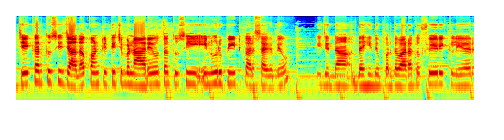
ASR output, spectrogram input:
ਜੇਕਰ ਤੁਸੀਂ ਜ਼ਿਆਦਾ ਕੁਆਂਟੀਟੀ 'ਚ ਬਣਾ ਰਹੇ ਹੋ, ਤਾਂ ਤੁਸੀਂ ਇਹਨੂੰ ਰਿਪੀਟ ਕਰ ਸਕਦੇ ਹੋ ਕਿ ਜਿੱਦਾਂ ਦਹੀਂ ਦੇ ਉੱਪਰ ਦੁਬਾਰਾ ਤੋਂ ਫੇਰ ਇੱਕ ਲੇਅਰ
